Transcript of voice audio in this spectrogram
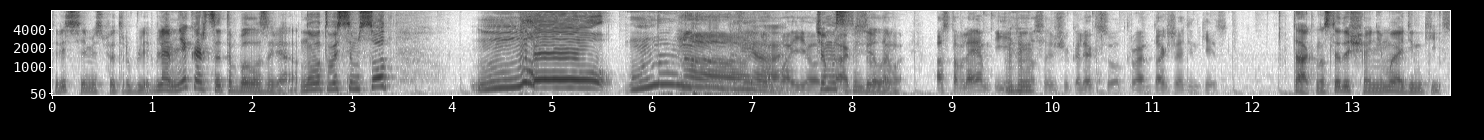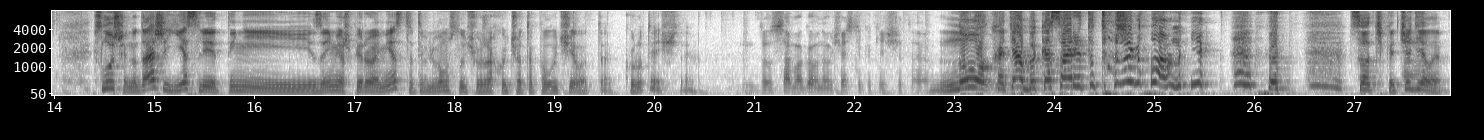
375 рублей. Бля, мне кажется, это было зря. Ну вот 800... Ну... Ну, А, бля. Что мы с этим делаем? Оставляем и идем на следующую коллекцию, откроем также один кейс. Так, на следующее аниме один кейс. Слушай, ну даже если ты не займешь первое место, ты в любом случае уже хоть что-то получил. Это круто, я считаю. Да, самое главное участие, как я считаю. Но хотя бы косарь это тоже главное. Соточка, что А. делаем?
